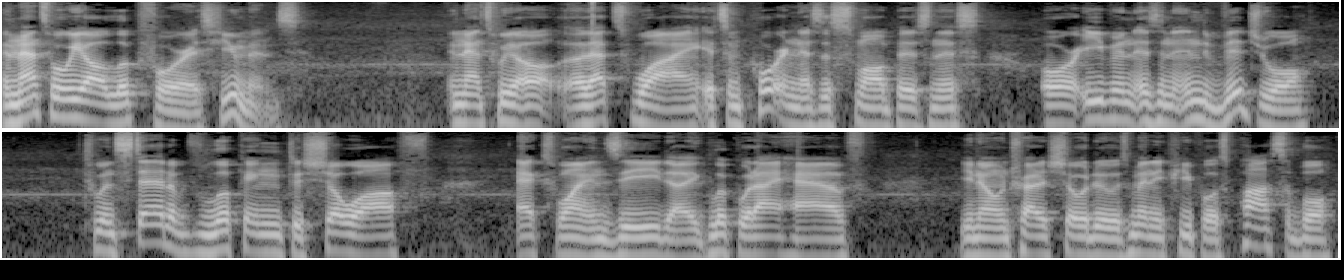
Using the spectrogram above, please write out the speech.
And that's what we all look for as humans. And that's we all that's why it's important as a small business or even as an individual to instead of looking to show off X, Y, and Z, like look what I have, you know, and try to show it to as many people as possible.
